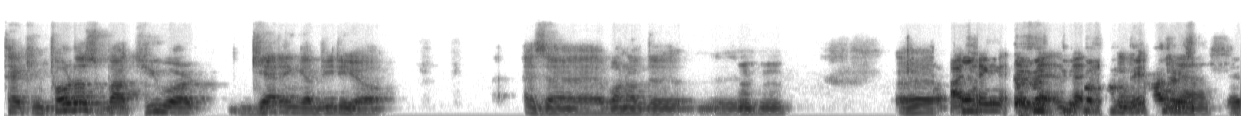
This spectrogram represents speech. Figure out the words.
taking photos, but you were getting a video as a one of the. Uh, mm-hmm. Uh, I think the, the, from the others yes.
